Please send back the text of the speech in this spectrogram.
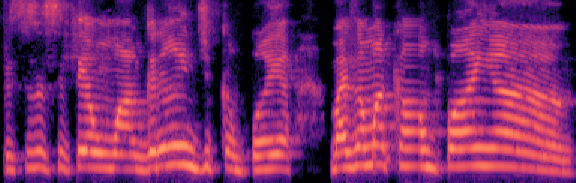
precisa se ter uma grande campanha, mas é uma campanha.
